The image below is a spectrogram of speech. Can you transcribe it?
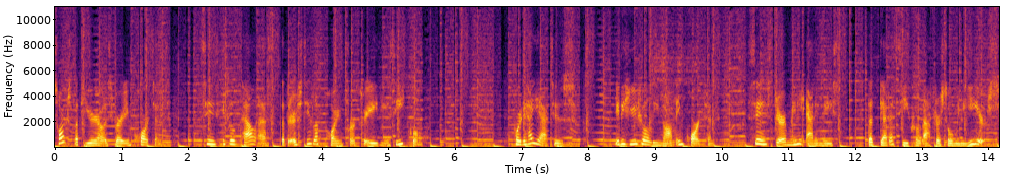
Source material is very important, since it will tell us that there is still a point for creating a sequel. For the hiatus, it is usually not important since there are many animes that get a sequel after so many years.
